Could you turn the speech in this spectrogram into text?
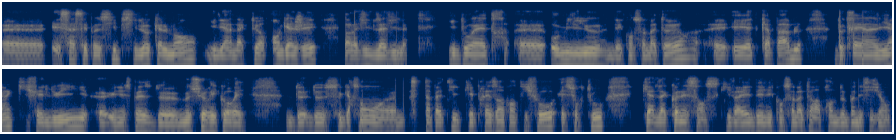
Heu et ça, c'est possible si localement, il est un acteur engagé dans la vie de la ville. Il doit être, heu, au milieu des consommateurs et être capable de créer un lien qui fait de lui, une espèce de monsieur Ricoré, de ce garçon, sympathique qui est présent quand il faut et surtout qui a de la connaissance, qui va aider les consommateurs à prendre de bonnes décisions.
